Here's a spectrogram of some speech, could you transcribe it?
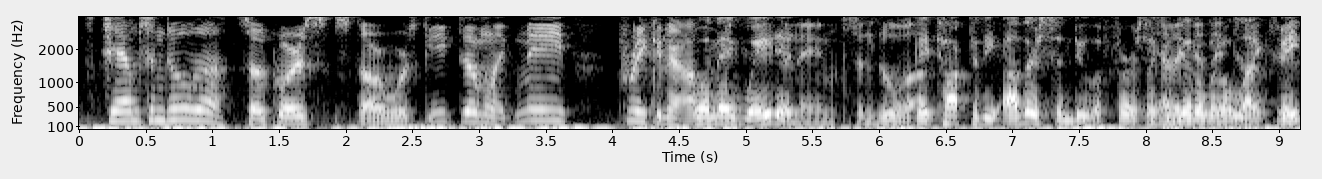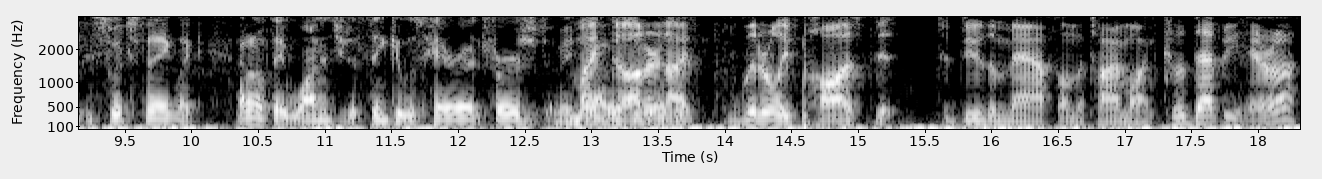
It's Cham Syndulla. So of course Star Wars geekdom like me freaking out When they waited. the name Syndulla. They talked to the other Syndulla first. Like Yeah, they they did a little like bait and switch thing. Like I don't know if they wanted you to think it was Hera at first. I mean, My daughter and I literally paused it to do the math on the timeline. Could that be Hera?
